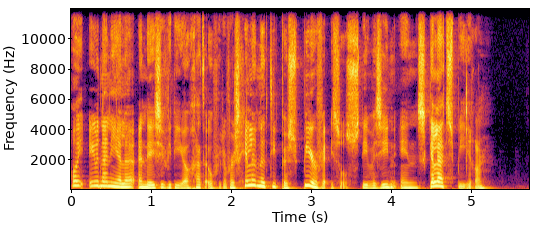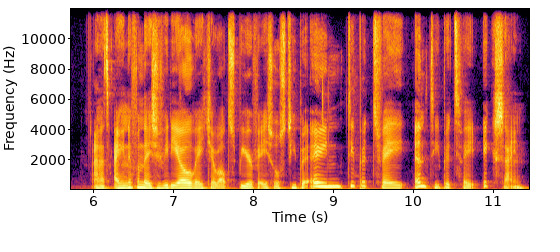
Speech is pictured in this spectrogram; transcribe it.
Hoi, ik ben Danielle en deze video gaat over de verschillende typen spiervezels die we zien in skeletspieren. Aan het einde van deze video weet je wat spiervezels type 1, type 2 en type 2x zijn.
